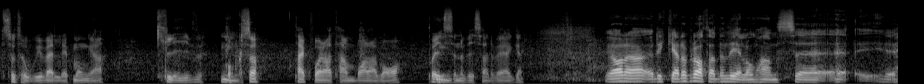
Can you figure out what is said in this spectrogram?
så tog ju väldigt många kliv Mm. också. Tack vare att han bara var på isen och visade vägen. Ja, Rickard har pratat en del om hans eh, eh,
